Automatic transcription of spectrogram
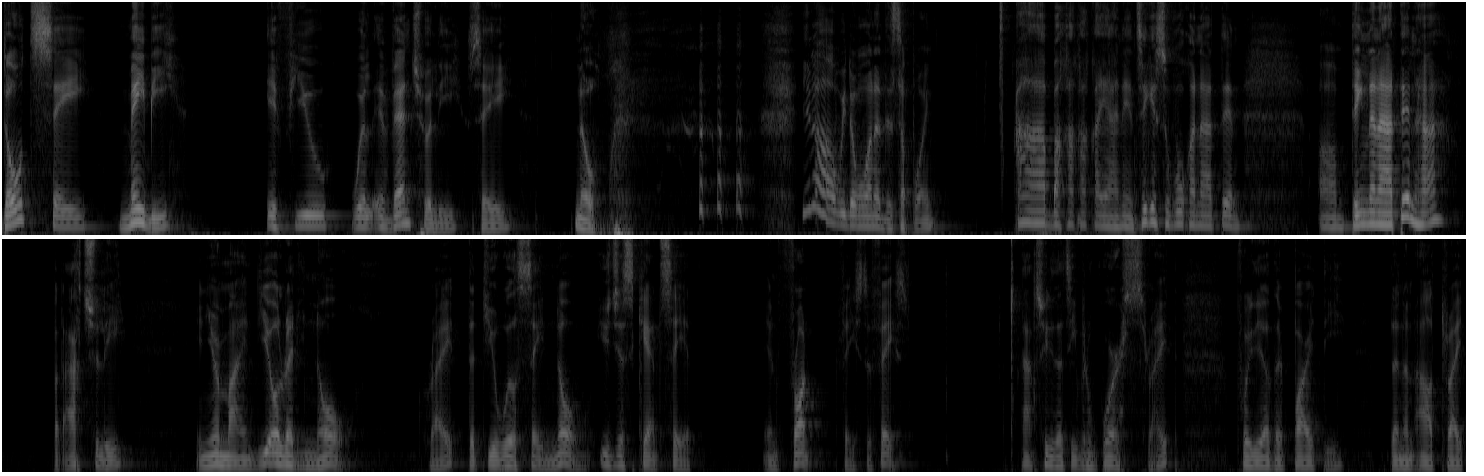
don't say maybe if you will eventually say no. you know how we don't want to disappoint? Ah, baka kakayanin. Sige, subukan natin. Um, tingnan natin, ha? But actually, in your mind, you already know, right? That you will say no. You just can't say it in front, face to face. Actually, that's even worse, right? For the other party than an outright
